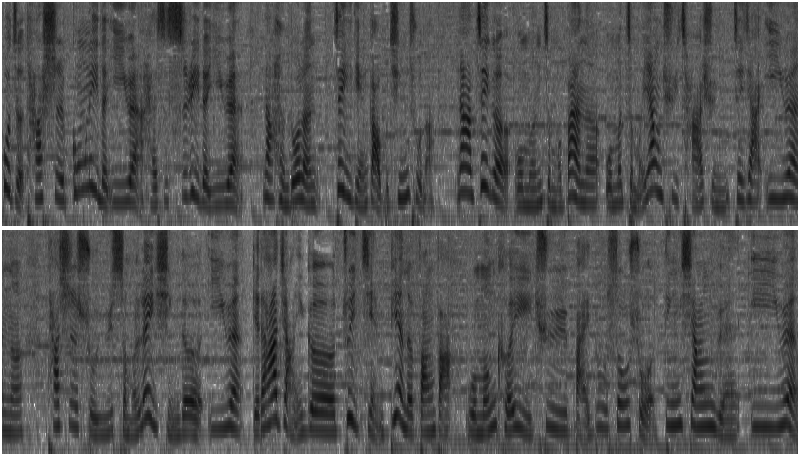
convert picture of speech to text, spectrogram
或者它是公立的医院还是私立的医院，那很多人这一点搞不清楚呢。那这个我们怎么办呢？我们怎么样去查询这家医院呢？它是属于什么类型的医院？给大家讲一个最简便的方法，我们可以去百度搜索丁香园医院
